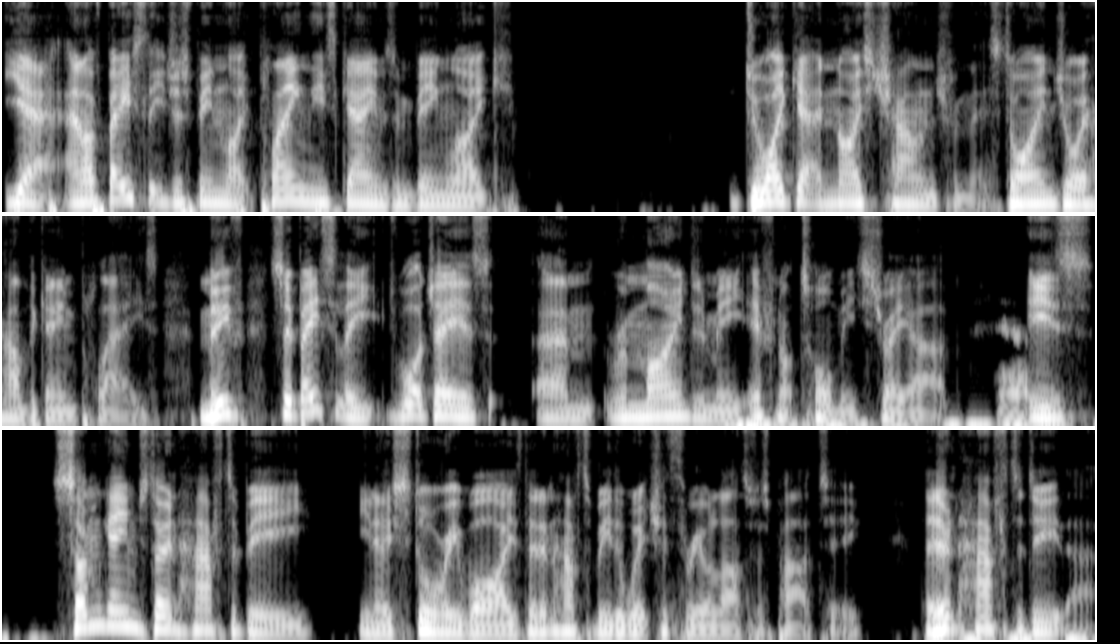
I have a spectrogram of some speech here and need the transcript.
Yeah, and I've basically just been like playing these games and being like, do I get a nice challenge from this? Do I enjoy how the game plays? Move. So basically, what Jay has um, reminded me, if not taught me straight up, Yeah. is some games don't have to be, you know, story wise. They don't have to be The Witcher Three or Last of Us Part Two. They don't have to do that.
